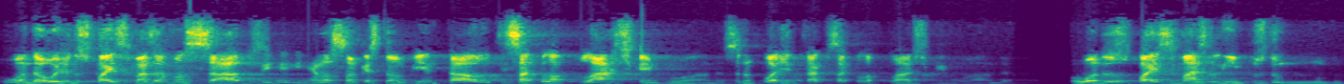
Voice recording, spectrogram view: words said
Ruanda hoje é um dos países mais avançados em, em relação à questão ambiental. Não tem sacola plástica em Ruanda. Você não pode entrar com sacola plástica em Ruanda. Ruanda é um dos países mais limpos do mundo.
